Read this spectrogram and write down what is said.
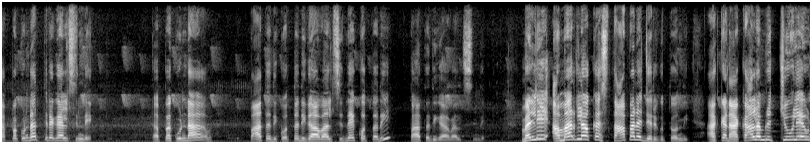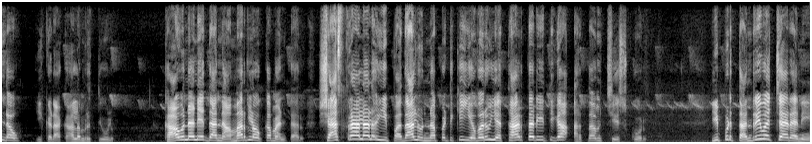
తప్పకుండా తిరగాల్సిందే. తప్పకుండా పాతది కొత్తది కావాల్సిందే కొత్తది పాతది కావాల్సిందే. మళ్ళీ అమర్లోక స్థాపన జరుగుతోంది. అక్కడ అకాల మృత్యువులే ఉండవు ఇక్కడ అకాల మృత్యువులు. కావుననే దాన్ని అమర్లోకం అంటారు. శాస్త్రాలలో ఈ పదాలు ఉన్నప్పటికీ ఎవరు యథార్థ రీతిగా అర్థం చేసుకోరు. ఇప్పుడు తండ్రి వచ్చారని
